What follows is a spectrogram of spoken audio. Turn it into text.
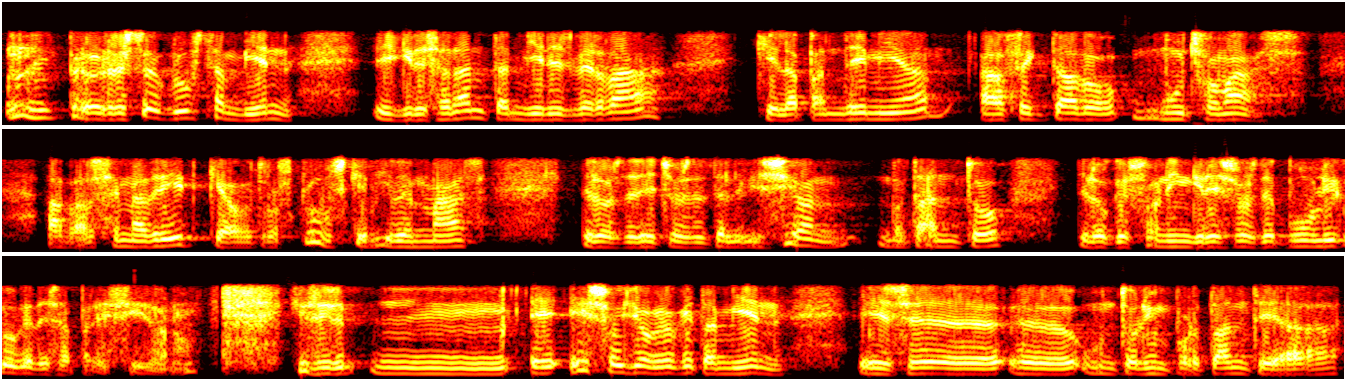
pero el resto de clubes también ingresarán. También es verdad que la pandemia ha afectado mucho más a Barça y Madrid que a otros clubes que viven más de los derechos de televisión, no tanto de lo que son ingresos de público que ha desaparecido. ¿no? Es decir, mm, eh, eso yo creo que también es eh, eh, un tono importante a,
